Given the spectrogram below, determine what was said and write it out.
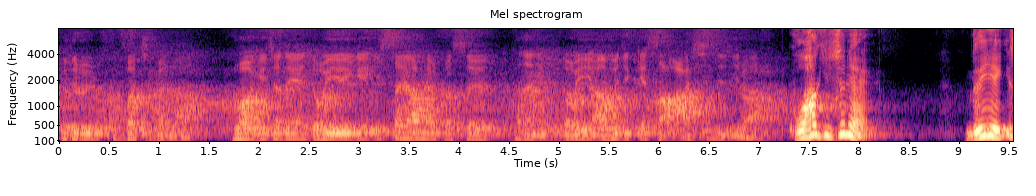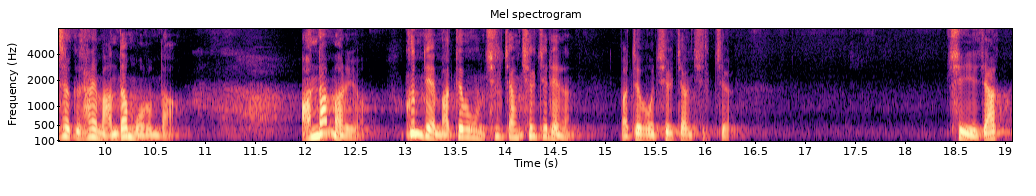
그들을 본받지 말라. 구하기 전에 너희에게 있어야 할 것을 하나님 너희 아버지께서 아시느니라. 구하기 전에 너희에게 있을 것 하나님 안다 모른다. 안단 말이에요. 근데 마태복음 7장 7절에는 마태복음 7장 7절 시작.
